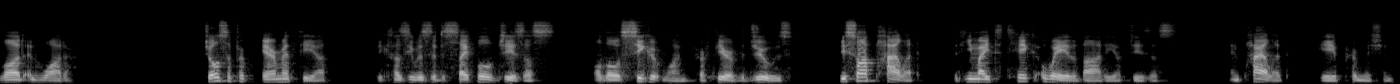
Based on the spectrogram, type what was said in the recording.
blood, and water. Joseph of Arimathea, because he was a disciple of Jesus, although a secret one for fear of the Jews, besought Pilate that he might take away the body of Jesus, and Pilate gave permission.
